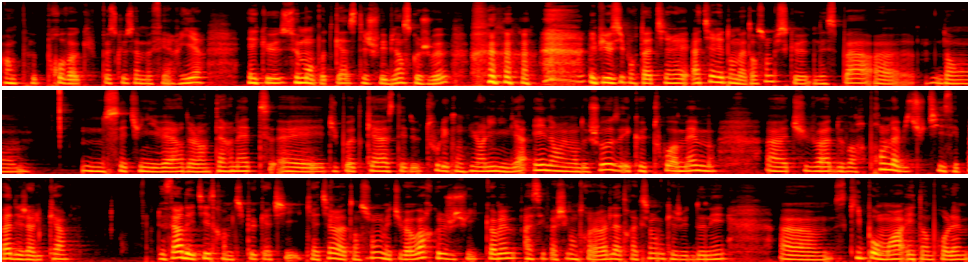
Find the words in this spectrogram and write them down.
un peu provoque, parce que ça me fait rire et que c'est mon podcast et je fais bien ce que je veux. et puis aussi pour t'attirer attirer ton attention, puisque n'est-ce pas euh, dans cet univers de l'internet et du podcast et de tous les contenus en ligne, il y a énormément de choses et que toi-même euh, tu vas devoir prendre l'habitude, si c'est pas déjà le cas, de faire des titres un petit peu catchy qui attirent l'attention, mais tu vas voir que je suis quand même assez fâchée contre la loi de l'attraction et que je vais te donner euh, ce qui pour moi est un problème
